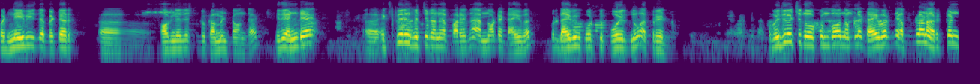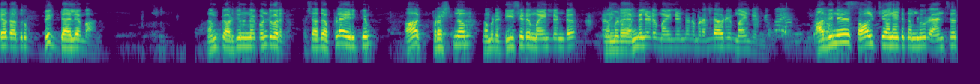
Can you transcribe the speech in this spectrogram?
but navy is a better organisation to comment on that ഇത് എന്റെ എക്സ്പീരിയൻസ് വെച്ചിട്ടാണ് ഞാൻ പറയുന്നത്. ഐ എം നോട്ട് എ ഡൈവർ ഒരു ഡൈവിംഗ് കോഴ്സ് പോയിരുന്നു അത്രയേ ഉള്ളൂ. അപ്പൊ ഇത് വെച്ച് നോക്കുമ്പോൾ നമ്മൾ ഡൈവേഴ്സിനെ എപ്പോഴാണ് ഇറക്കേണ്ടത് അതൊരു ബിഗ് ഡയലമാണ് നമുക്ക് അർജുനനെ കൊണ്ടുവരണം. പക്ഷെ അത് എപ്പോഴായിരിക്കും ആ പ്രശ്നം നമ്മുടെ ഡി സിയുടെ മൈൻഡിലുണ്ട് നമ്മുടെ എം എൽ എയുടെ മൈൻഡിലുണ്ട് നമ്മുടെ എല്ലാവരുടെയും മൈൻഡിലുണ്ട് അതിനെ സോൾവ് ചെയ്യാനായിട്ട് നമ്മൾ ഒരു ആൻസർ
